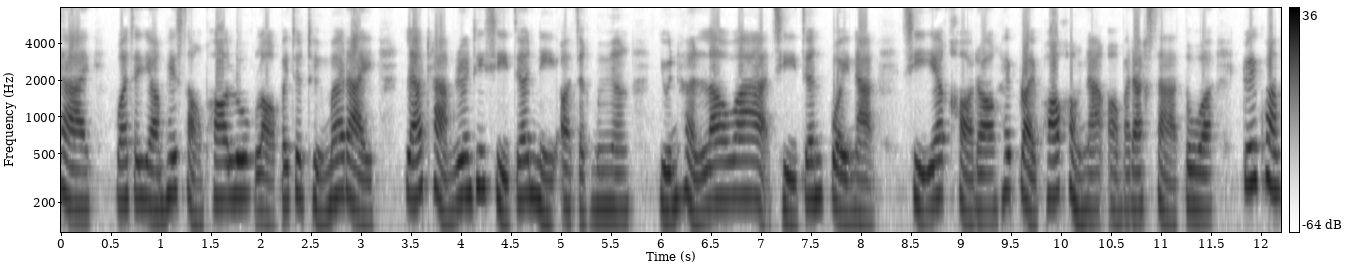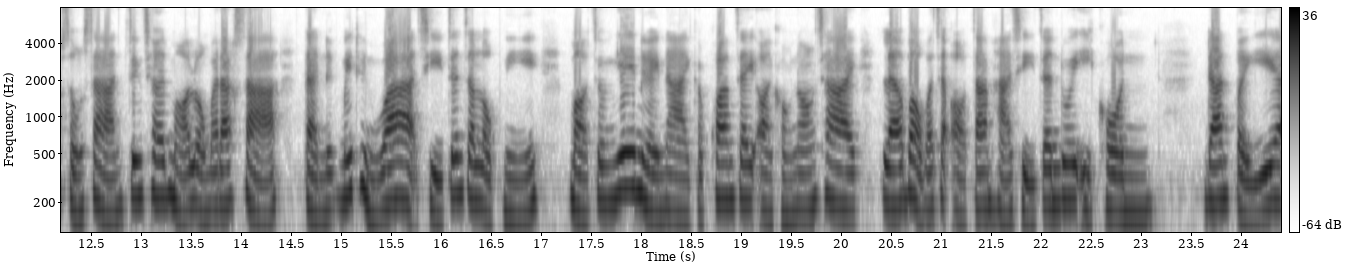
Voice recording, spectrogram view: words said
ชาย ว่าจะยอมให้สองพ่อลูกหลอกไปจนถึงเมื่อไหร่ แล้วถามเรื่องที่ฉีเจิ้นหนีออกจากเมือง หยุนเหินเล่าว่าฉีเจิ้นป่วยหนัก ฉีเย่ขอร้องให้ปล่อยพ่อของนางออกมารักษาตัว ด้วยความสงสารจึงเชิญหมอหลวงมารักษา แต่นึกไม่ถึงว่าฉีเจิ้นจะหลบหนี หมอจงเย่เหนื่อยหน่ายกับความใจอ่อนของน้องชาย แล้วบอกว่าจะออกตามหาฉีเจิ้นด้วยอีกคน ด้านเป่ยเยี่ย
